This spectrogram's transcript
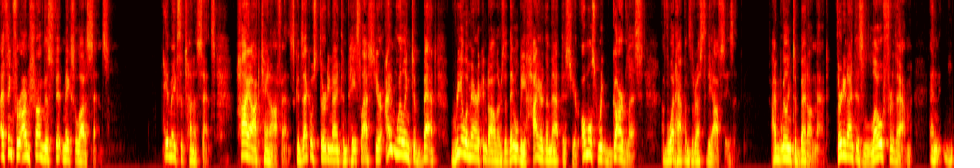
I think for Armstrong, this fit makes a lot of sense. It makes a ton of sense. High octane offense. Gonzaga was 39th in pace last year. I'm willing to bet real American dollars that they will be higher than that this year, almost regardless of what happens the rest of the offseason. I'm willing to bet on that. 39th is low for them. And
